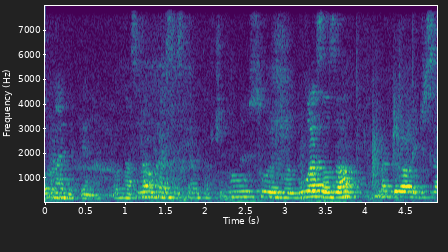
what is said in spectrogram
Одна дитина, одна ставка асистента вчителя. Голосуємо. Булеза за. Бандурович за.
